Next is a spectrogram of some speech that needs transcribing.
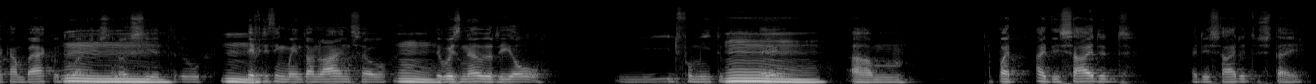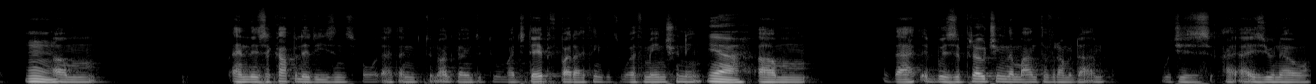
I come back or do I just, you know, see it Mm. through? Mm. Everything went online. So Mm. there was no real need for me to be there. Mm. Um, but I decided, I decided to stay. Mm. Um, and there's a couple of reasons for that, and to not go into too much depth, but I think it's worth mentioning Yeah. um, that it was approaching the month of Ramadan, which is, as you know,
